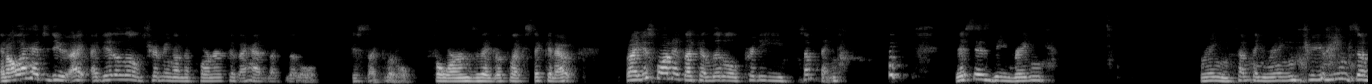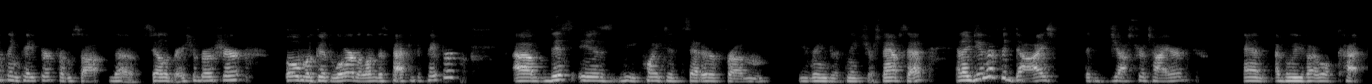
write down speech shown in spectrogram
And all I had to do, I, I did a little trimming on the corner because I had like little, just like little thorns they look like sticking out. But I just wanted like a little pretty something. this is the ring, ring, something ring, tree ring, something paper from so, the celebration brochure. Oh my good lord, I love this package of paper. Um, this is the poinsettia from the Ringed with Nature stamp set. And I do have the dies that just retired. And I believe I will cut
